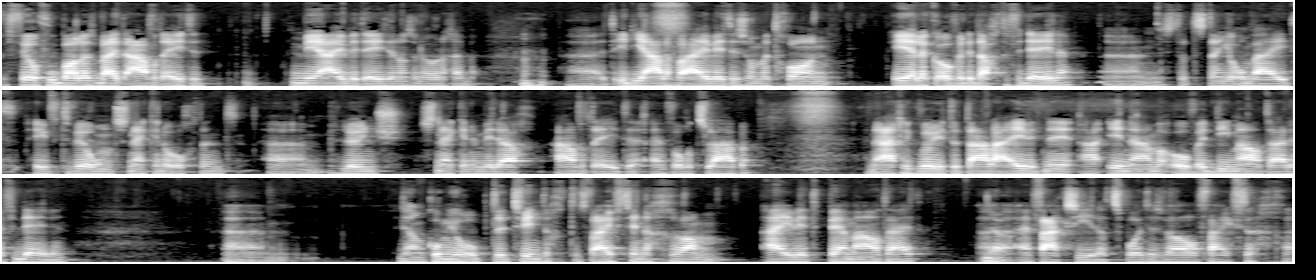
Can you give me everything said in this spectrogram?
veel voetballers bij het avondeten meer eiwit eten dan ze nodig hebben. Mhm. Eh, het ideale voor eiwit is om het gewoon eerlijk over de dag te verdelen. Ehm, dus dat is dan je ontbijt, eventueel een snack in de ochtend, ehm, lunch, snack in de middag, avondeten en voor het slapen. En eigenlijk wil je totale eiwitinname over die maaltijden verdelen. Ehm, dan kom je op de 20 tot 25 gram eiwit per maaltijd. Eh, Ja. En vaak zie je dat sporters wel 50 eh,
